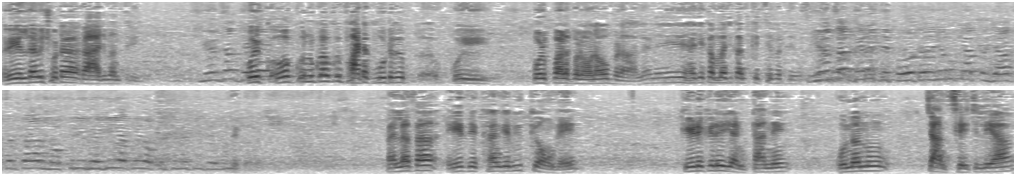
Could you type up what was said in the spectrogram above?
ਰੇਲ ਦਾ ਵੀ ਛੋਟਾ ਰਾਜ ਮੰਤਰੀ ਕੋਈ ਉਹ ਉਹਨੂੰ ਕਹੋ ਕੋਈ ਫਾਟਕ ਫੂਟਕ ਕੋਈ ਪੁਲ ਪਲ ਬਣਾਉਣਾ ਉਹ ਬਣਾ ਲੈਣ ਇਹ ਹਜੇ ਕੰਮਾਂ 'ਚ ਕੰਮ ਕਿੱਥੇ ਫਿਰਦੇ ਹੋ ਸੀਐਮ ਸਾਹਿਬ ਜਿਹੜੇ ਰਿਪੋਰਟ ਹੋਏ ਨੇ ਉਹਨੂੰ ਕਿਹਾ ਪੰਜਾਬ ਸਰਕਾਰ ਨੌਕਰੀ ਦੇਗੀ ਜਾਂ ਕੋਈ ਓਪਰਚੁਨਿਟੀ ਦੇਗੀ ਦੇਖੋ ਪਹਿਲਾਂ ਤਾਂ ਇਹ ਦੇਖਾਂਗੇ ਵੀ ਕਿਉਂ ਗਏ ਕਿਹੜੇ ਕਿਹੜੇ ਏਜੰਟਾਂ ਨੇ ਉਹਨਾਂ ਨੂੰ ਝਾਂਸੇ 'ਚ ਲਿਆ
